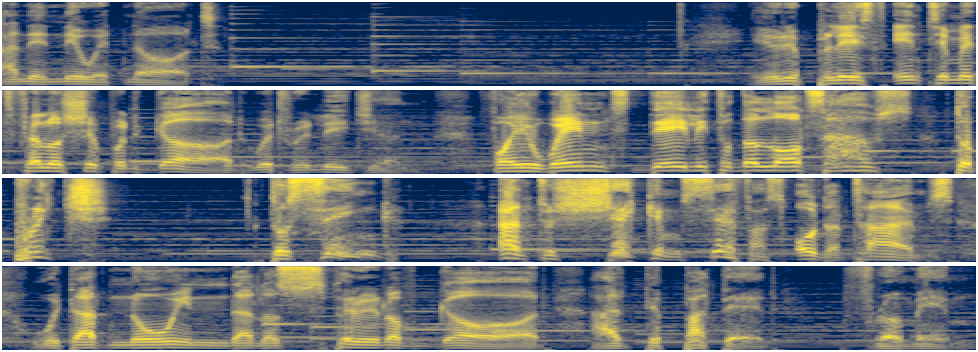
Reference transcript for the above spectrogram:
and he knew it not. He replaced intimate fellowship with God with religion, for he went daily to the Lord's house to preach, to sing, and to shake himself as other times without knowing that the Spirit of God had departed from him.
